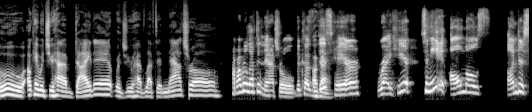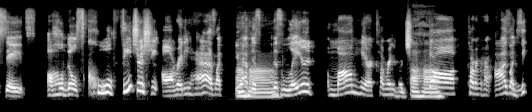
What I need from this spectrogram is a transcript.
Ooh, okay. Would you have dyed it? Would you have left it natural? I probably left it natural because Okay. this hair right here, to me, it almost understates all of those cool features she already has. Like you Uh-huh. have this this layered mom hair covering her jaw, covering her eyes. Like Z-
